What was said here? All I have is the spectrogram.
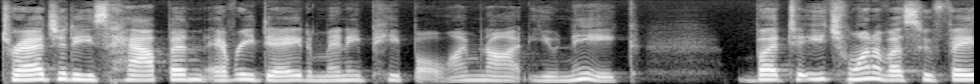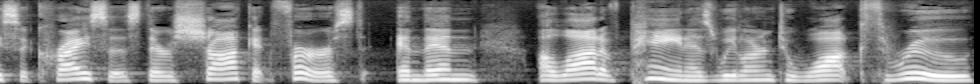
Tragedies happen every day to many people. I'm not unique, but to each one of us who face a crisis, there's shock at first, and then a lot of pain as we learn to walk through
